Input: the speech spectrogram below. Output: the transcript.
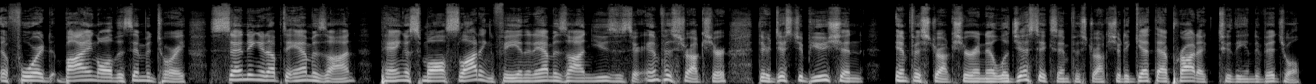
afford buying all this inventory, sending it up to Amazon, paying a small slotting fee, and then Amazon uses their infrastructure, their distribution infrastructure, and their logistics infrastructure to get that product to the individual.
